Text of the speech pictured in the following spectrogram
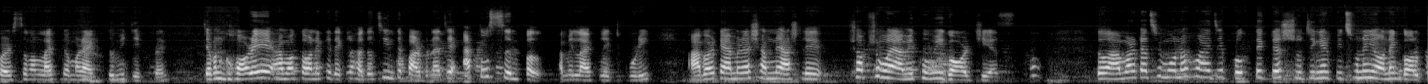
পার্সোনাল লাইফটা আমার একদমই ডিফারেন্ট যেমন ঘরে আমাকে অনেকে দেখলে হয়তো চিনতে পারবে না যে এত সিম্পল আমি লাইফ লিড করি। আবার ক্যামেরার সামনে আসলে সবসময় আমি খুবই গর্জিয়াস তো আমার কাছে মনে হয় যে প্রত্যেকটা শুটিং এর পিছনেই অনেক গল্প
